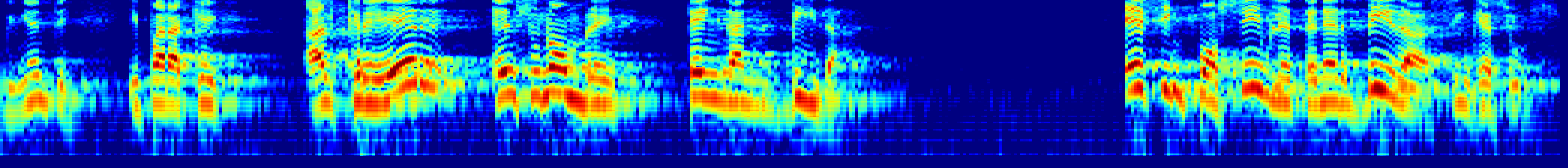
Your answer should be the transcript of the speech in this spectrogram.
viviente, y para que al creer en su nombre tengan vida. Es imposible tener vida sin Jesús.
